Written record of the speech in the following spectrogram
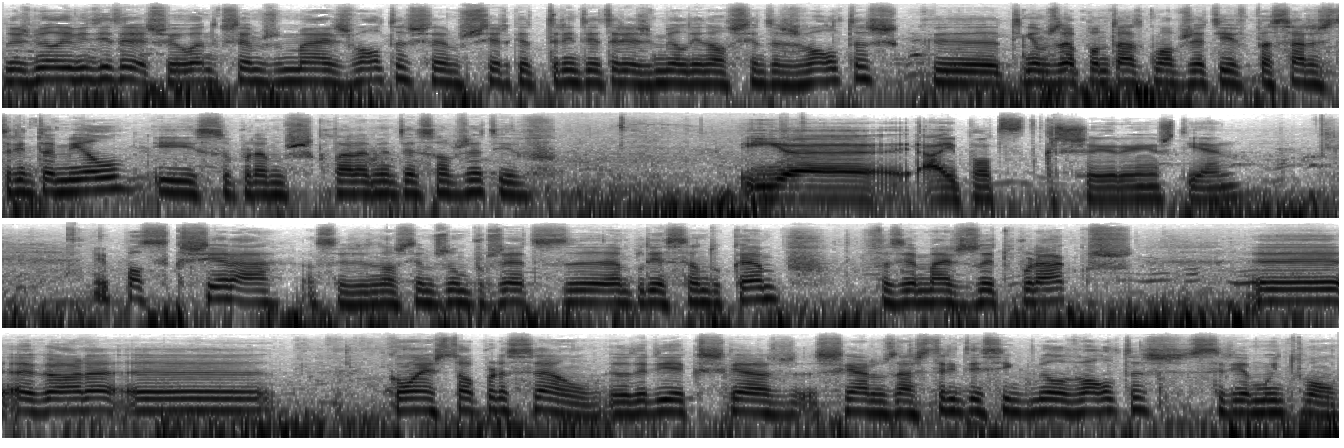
2023 foi o ano que fizemos mais voltas, fizemos cerca de 33.900 voltas, que tínhamos apontado como objetivo passar as 30 mil e superamos claramente esse objetivo. E uh, há hipótese de crescer este ano? E pode-se crescer há, ou seja, nós temos um projeto de ampliação do campo, fazer mais 18 buracos. Uh, agora, uh, com esta operação, eu diria que chegar, chegarmos às 35 mil voltas seria muito bom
